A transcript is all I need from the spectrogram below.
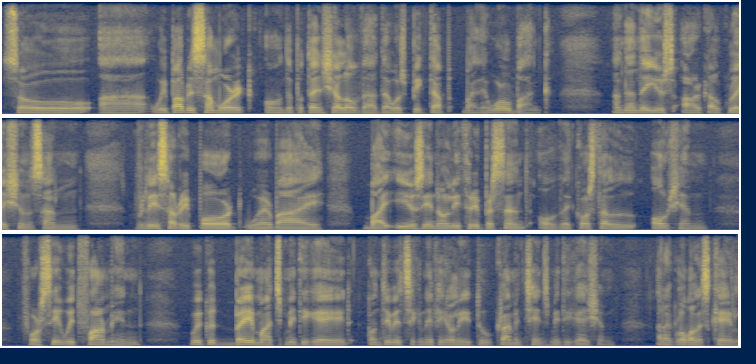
So uh, we published some work on the potential of that that was picked up by the World Bank, and then they used our calculations and released a report whereby by using only 3% of the coastal ocean for seaweed farming, we could very much mitigate, contribute significantly to climate change mitigation at a global scale.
